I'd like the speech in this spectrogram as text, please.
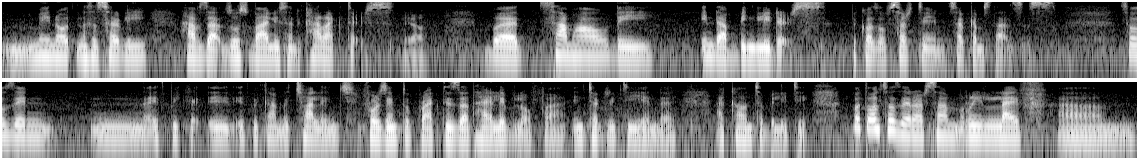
may not necessarily have that those values and characters yeah. but somehow they end up being leaders because of certain circumstances. So then mm, it, bec- it, become a challenge for them to practice that high level of uh, integrity and uh, accountability. But also there are some real life um,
